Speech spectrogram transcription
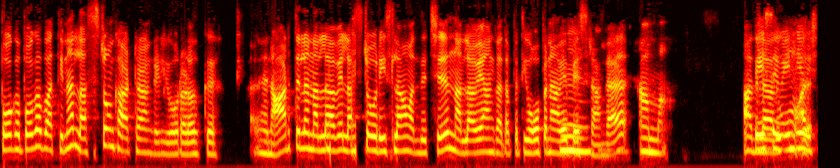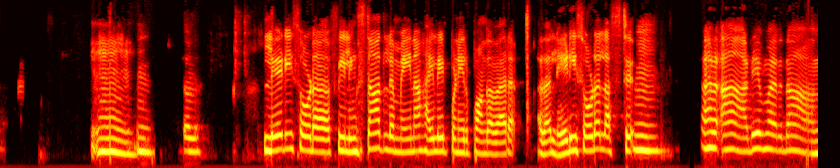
போக போக பாத்தீங்கன்னா லஸ்டும் காட்டுறாங்கடி ஓரளவுக்கு. நார்த்ல நல்லாவே லவ் ஸ்டோரிஸ் எல்லாம் வந்துச்சு. நல்லாவே அங்க அத பத்தி ஓப்பனாவே ம். பேசுறாங்க. ஆமா. அதுல லேடிஸோட ஃபீலிங்ஸ் தான் அதுல மெயினா ஹைலைட் பண்ணிருப்பாங்க வேற. அதான் லேடிஸோட லஸ்ட் அதே மாதிரிதான்.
